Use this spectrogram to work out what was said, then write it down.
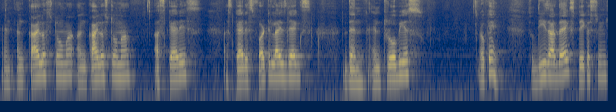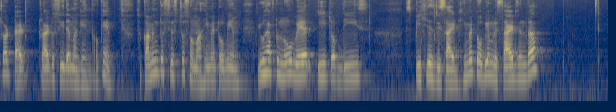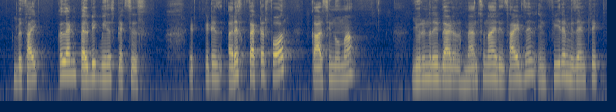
and ankylostoma ankylostoma ascaris ascaris fertilized eggs then enterobius okay. So these are the eggs. Take a screenshot. Try, try to see them again. Okay. So coming to schistosoma hematobium. You have to know where each of these species reside. Hematobium resides in the vesicle and pelvic venous plexus. It, it is a risk factor for carcinoma. Urinary bladder. Mansonia resides in inferior mesenteric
